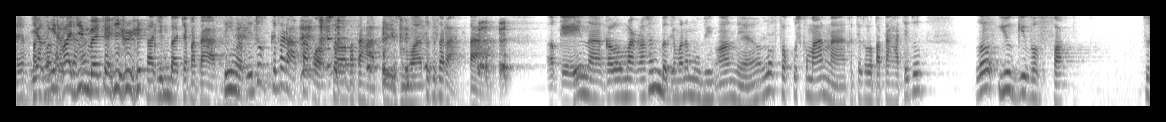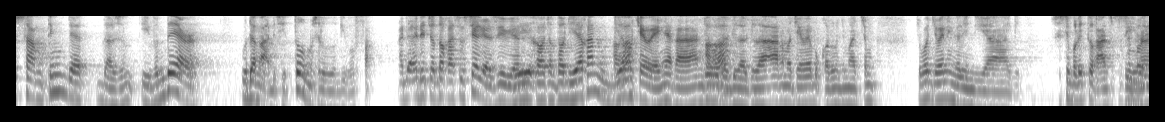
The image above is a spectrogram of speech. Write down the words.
yang Yang yang baca rajin kan. baca juga. rajin baca patah hati maksud itu kita rata kok soal patah hati semua itu kita rata. Oke nah kalau Mark Ronson bagaimana moving on ya? Lo fokus ke mana ketika lo patah hati tuh lo you give a fuck to something that doesn't even there udah nggak di situ masih lo give a fuck. Ada ada contoh kasusnya gak sih biar? jadi kalau contoh dia kan dia Ah. sama ceweknya kan dia udah gila-gilaan sama cewek bukan macem-macem. Cuman cewek ninggalin dia gitu. Sesimpel itu kan seperti lah,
